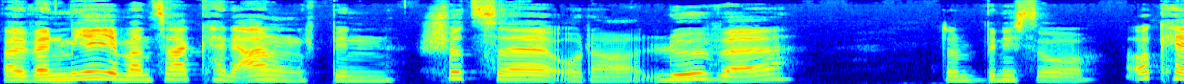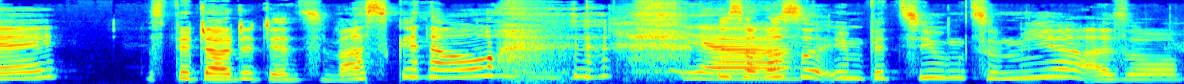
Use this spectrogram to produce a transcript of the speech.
Weil wenn mir jemand sagt, keine Ahnung, ich bin Schütze oder Löwe, dann bin ich so, okay, das bedeutet jetzt was genau? Ja. Besonders so in Beziehung zu mir, also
